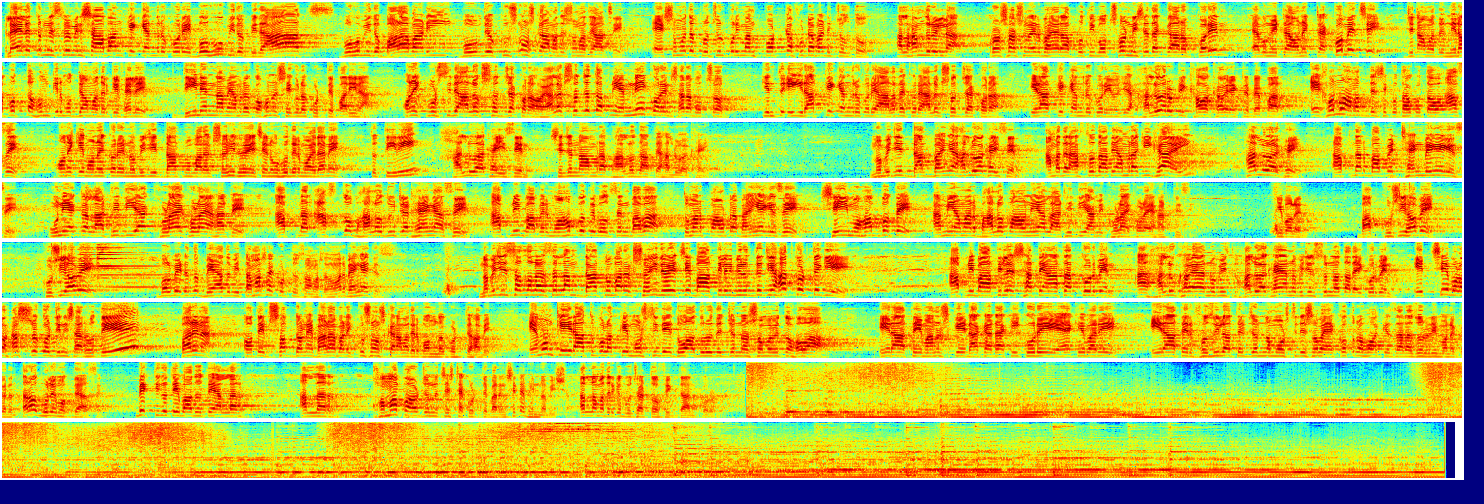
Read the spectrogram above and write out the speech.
লাইলাতুন নিসমিন শাবানকে কেন্দ্র করে বহুবিধ বিদাত, বহুবিধ বাড়াবাড়ি, বহুবিধ কুসংস্কার আমাদের সমাজে আছে। এক সময় তো প্রচুর পরিমাণ পটকা ফুটাফাটি চলতো। আলহামদুলিল্লাহ, প্রশাসনের ভাইয়েরা প্রতি বছর নিষেধাজ্ঞা আরোপ করেন এবং এটা অনেকটা কমেছে, যেটা আমাদের নিরাপত্তা হুমকির মধ্যে আমাদেরকে ফেলে। দিনের নামে আমরা কখনো সেগুলো করতে পারি না। অনেক মসজিদে আলোকসজ্জা করা হয়। আলোকসজ্জা তো আপনি এমনিই করেন সারা বছর, কিন্তু এই রাতকে কেন্দ্র করে, আলাদা করে আলোকসজ্জা করা, এই রাতকে কেন্দ্র করে ওই যে হালুয়া রুটি খাওয়া খাওয়ার একটা ব্যাপার, এখনও আমাদের দেশে কোথাও কোথাও আছে। অনেকে মনে করে নবীজির দাঁত মোবারক শহীদ হয়েছেন উহুদের ময়দানে, তো তিনি হালুয়া খাইছেন, সেজন্য আমরা ভালো দাঁতে হালুয়া খাই। নবীজির দাঁত ভাঙে হালুয়া খাইছেন, আমাদের আস্ত দাঁতে আমরা কি খাই? হালুয়া খাই। আপনার বাপের ঠ্যাং ভেঙে গেছে, উনি একটা লাঠি দিয়া খোড়ায় খোড়ায় হাঁটে, আপনার আস্ত ভালো দুইটা ঠ্যাং আছে, আপনি বাপের মহব্বতে বলছেন, বাবা, তোমার পাওটা ভেঙে গেছে, সেই মহব্বতে আমি আমার ভালো পাও নিয়ে লাঠি দিয়ে আমি খোড়ায় খোড়ায় হাঁটতেছি। কি বলেন? বাপ খুশি হবে? খুশি হবে? বলবে, এটা তো বেয়াদবি, তামাশা করতেছো আমার সাথে, আমার ভেঙাইতেছ নবীজি সাল্লাল্লাহু সাল্লাম দাঁত মোবারক শহীদ হয়েছে বাতিলের বিরুদ্ধে জিহাদ করতে গিয়ে। আপনি বাতিলের সাথে আতাত করবেন আর হালু খায়া নবী, হালুয়া খায়া নবীজির শূন্যত আদায় করবেন, এর চেয়ে বড় হাস্যকর জিনিস আর হতে পারে না। অতএব সব ধরনের বাড়াবাড়ি, কুসংস্কার আমাদের বন্ধ করতে হবে। এমনকি এই রাত উপলক্ষে মসজিদে দোয়া দুরুদের জন্য সমবেত হওয়া এ রাতে মানুষকে ডাকাডাকি করে একেবারে এরাতের রাতের ফজিলতের জন্য মসজিদে সবাই একত্র হওয়াকে যারা জরুরি মনে করেন, তারাও ভুলের মধ্যে আছেন। ব্যক্তিগত ইবাদতে আল্লাহর আল্লাহর ক্ষমা পাওয়ার জন্য চেষ্টা করতে পারেন, সেটা ভিন্ন বিষয়। আল্লাহ আমাদেরকে বোঝার তৌফিক দান করুন।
